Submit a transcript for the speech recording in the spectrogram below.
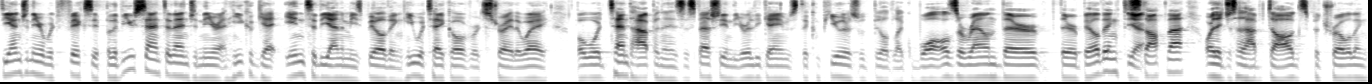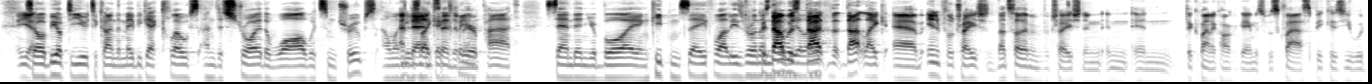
the engineer would fix it. But if you sent an engineer and he could get into the enemy's building, he would take over it straight away. But what would tend to happen is, especially in the early games, the computers would build like walls around their their building to Yeah. stop that, or they just have dogs patrolling. Yeah. So it'd be up to you to kind of maybe get close and destroy the wall with some troops. And when And there's like a clear path, send in your boy and keep him safe while he's running. Because that was that, that that like um, infiltration. That side of infiltration in, in in the Command and Conquer games was class because you would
